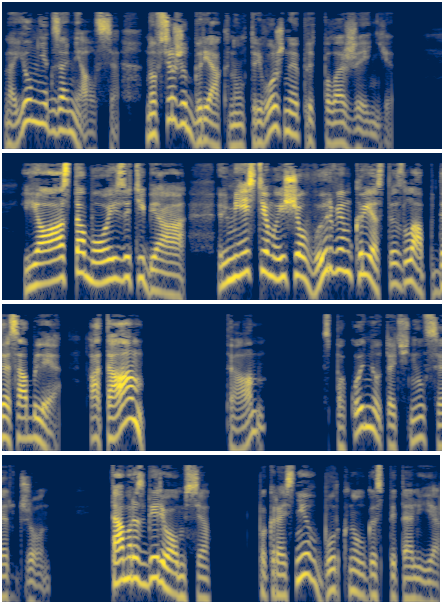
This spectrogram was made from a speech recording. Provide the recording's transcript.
Наемник замялся, но все же брякнул тревожное предположение. «Я с тобой из-за тебя. Вместе мы еще вырвем крест из лап де Сабле. А там...» «Там?» — спокойно уточнил сэр Джон. Там разберемся», — покраснев, буркнул госпитальер.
